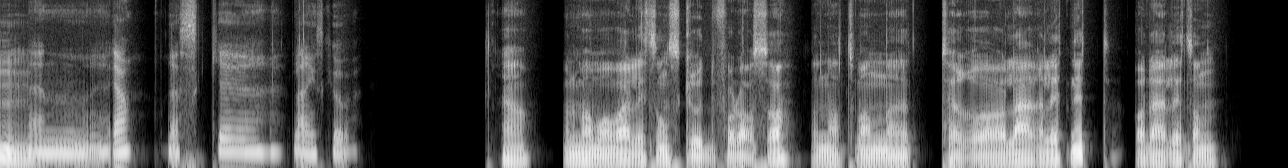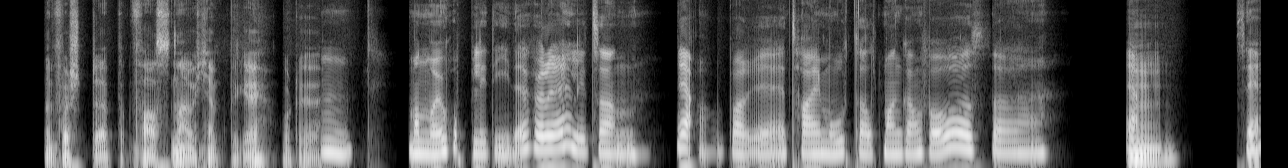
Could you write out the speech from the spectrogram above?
Mm. En ja, rask læringskurve. Ja, men man må være litt sånn skrudd for det også, sånn at man eh, tør å lære litt nytt. Og det er litt sånn Den første fasen er jo kjempegøy, hvor du Mm. Man må jo hoppe litt i det, føler jeg. Litt sånn ja, bare ta imot alt man kan få, og så Ja. mm. se.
